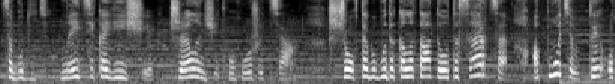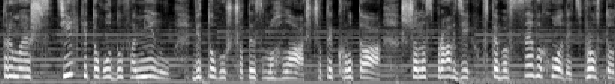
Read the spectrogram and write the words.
це будуть найцікавіші челенджі твого життя, що в тебе буде калатати оте серце, а потім ти отримаєш стільки того дофаміну від того, що ти змогла, що ти крута, що насправді в тебе все виходить. Просто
